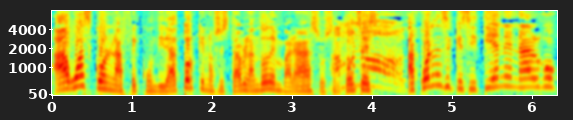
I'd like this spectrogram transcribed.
Aguas con la fecundidad porque nos está hablando de embarazos. Entonces, acuérdense que si tienen algo,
